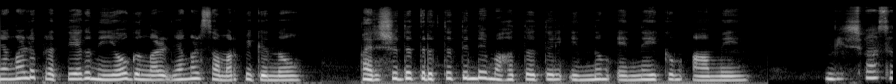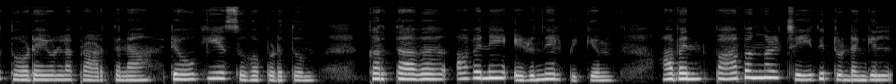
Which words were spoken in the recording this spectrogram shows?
ഞങ്ങളുടെ പ്രത്യേക നിയോഗങ്ങൾ ഞങ്ങൾ സമർപ്പിക്കുന്നു. പരിശുദ്ധ തൃത്വത്തിന്റെ മഹത്വത്തിൽ ഇന്നും എന്നേക്കും ആമേൻ. വിശ്വാസത്തോടെയുള്ള പ്രാർത്ഥന രോഗിയെ സുഖപ്പെടുത്തും. കർത്താവ് അവനെ എഴുന്നേൽപ്പിക്കും. അവൻ പാപങ്ങൾ ചെയ്തിട്ടുണ്ടെങ്കിൽ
